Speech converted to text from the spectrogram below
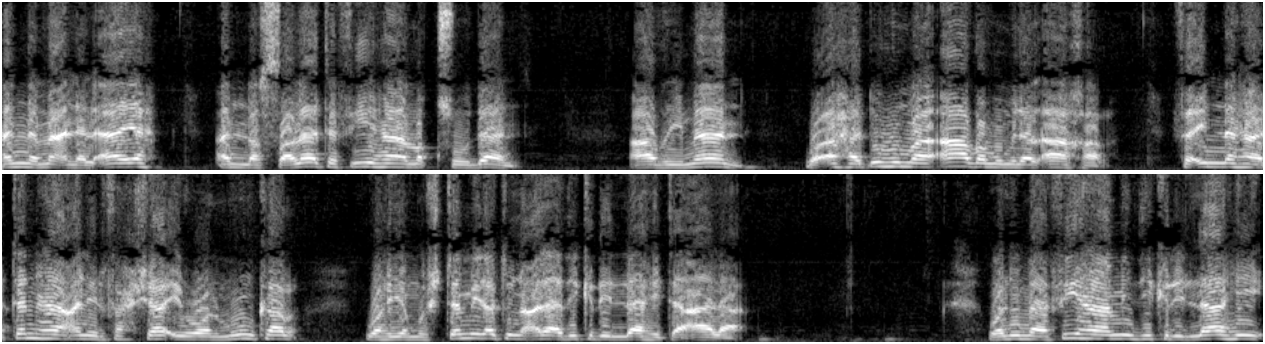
أن معنى الآية أن الصلاة فيها مقصودان عظيمان وأحدهما أعظم من الآخر فإنها تنهى عن الفحشاء والمنكر وهي مشتملة على ذكر الله تعالى. ولما فيها من ذكر الله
